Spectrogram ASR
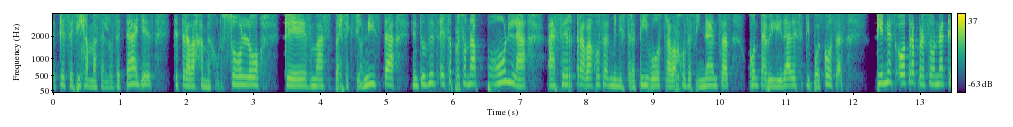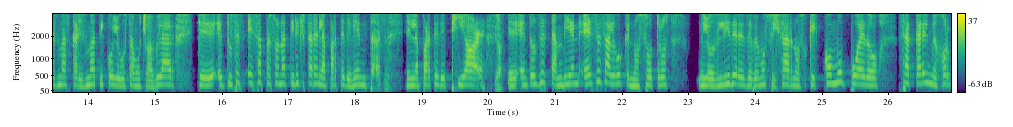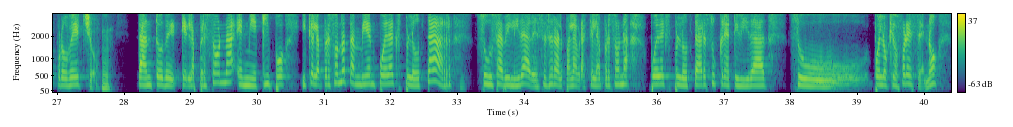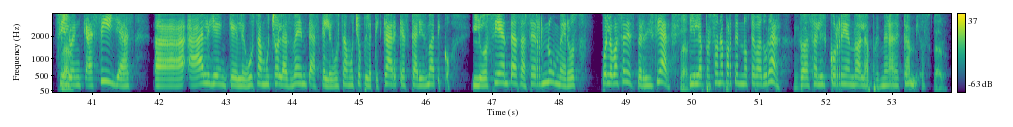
que se fija más en los detalles, que trabaja mejor solo, que es más perfeccionista. Entonces, esa persona ponla a hacer trabajos administrativos, trabajos de finanzas, contabilidad, ese tipo de cosas. Tienes otra persona que es más carismático, le gusta mucho hablar, que entonces esa persona tiene que estar en la parte de ventas, en la parte de PR. Eh, entonces también ese es algo que nosotros, los líderes, debemos fijarnos, ok, ¿cómo puedo sacar el mejor provecho? Mm. Tanto de que la persona en mi equipo y que la persona también pueda explotar sus habilidades, esa era la palabra, que la persona pueda explotar su creatividad, su, pues lo que ofrece, ¿no? Si Claro. lo encasillas a, a alguien que le gusta mucho las ventas, que le gusta mucho platicar, que es carismático, lo sientas a hacer números, pues lo vas a desperdiciar Claro. y la persona aparte no te va a durar, se va a salir corriendo a la primera de cambios. Claro.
